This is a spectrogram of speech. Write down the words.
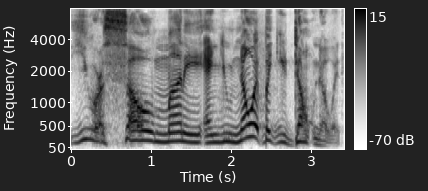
you are so money and you know it, but you don't know it.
